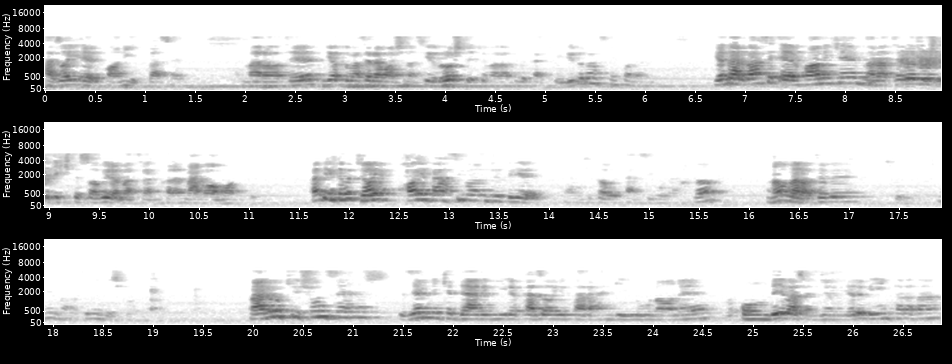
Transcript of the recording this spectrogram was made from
فضای عرفانی بحث مراتب یا تو بحث روانشناسی رشد که مراتب تکمیلی رو بحث می‌کنه. یا در بحث عرفانی که مراتب رشد اکتسابی رو مطرح می‌کنن مقامات رو. ولی یک جای پای بحثی باید وجود توی کتاب تحصیل اخلاق اونا مراتب مراتب معلومه که ایشون ذهنش ضمنی که درگیر فضای فرهنگ یونانه عمده بشنجه میاره به این طرف هم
